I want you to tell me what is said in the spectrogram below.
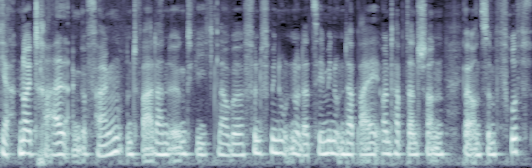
ja neutral angefangen und war dann irgendwie, ich glaube, fünf Minuten oder zehn Minuten dabei und habe dann schon bei uns im Früff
